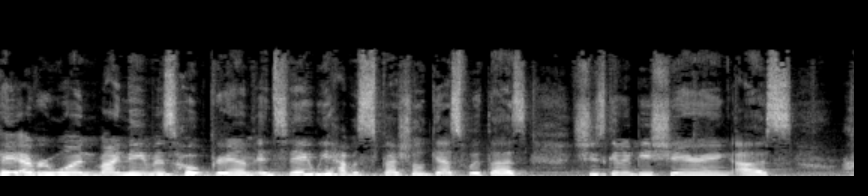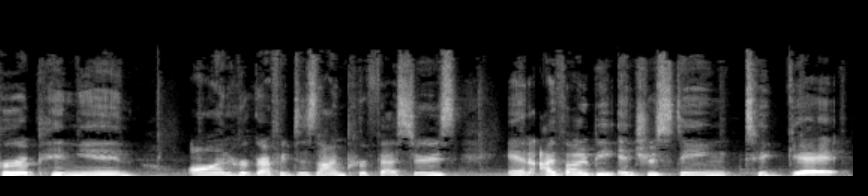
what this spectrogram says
Hey everyone, my name is Hope Graham and today we have a special guest with us. She's going to be sharing us her opinion on her graphic design professors and I thought it'd be interesting to get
